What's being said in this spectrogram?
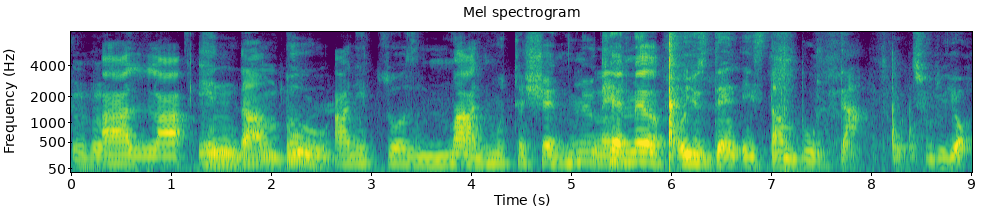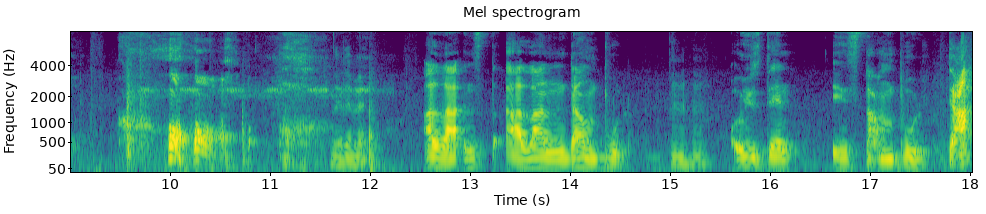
Mm-hmm. Ala İstanbul and it was mad, muhteşem, mükemmel. O yüzden İstanbul'da oturuyor. ne demek? Ala İstanbul. Mhm. O yüzden İstanbul'da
